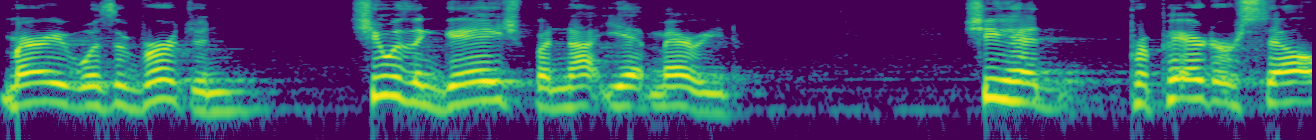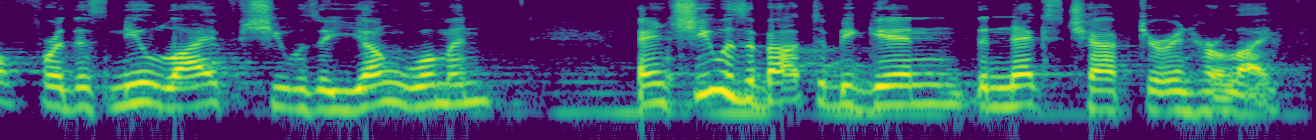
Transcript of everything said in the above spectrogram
Mary was a virgin. She was engaged, but not yet married. She had prepared herself for this new life. She was a young woman, and she was about to begin the next chapter in her life.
